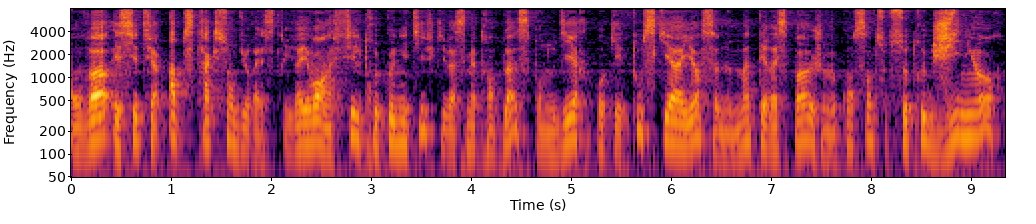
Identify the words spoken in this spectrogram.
on va essayer de faire abstraction du reste. Il va y avoir un filtre cognitif qui va se mettre en place pour nous dire, ok, tout ce qu'il y a ailleurs, ça ne m'intéresse pas, je me concentre sur ce truc, j'ignore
